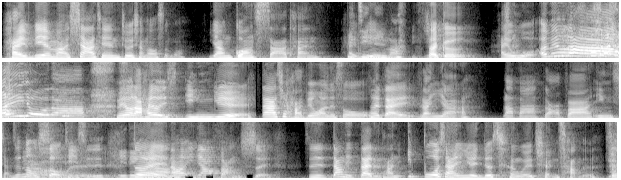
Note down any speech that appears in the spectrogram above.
海边嘛，夏天就会想到什么？阳光、沙滩、海边吗？帅哥，还有我 啊，没有啦，没有啦，没有啦，还有一些音乐。大家去海边玩的时候会带蓝牙、喇叭喇叭、音响，就是那种手提式，一定对，然后一定要防水。就是当你带着它，你一播下音乐，你就成为全场的中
